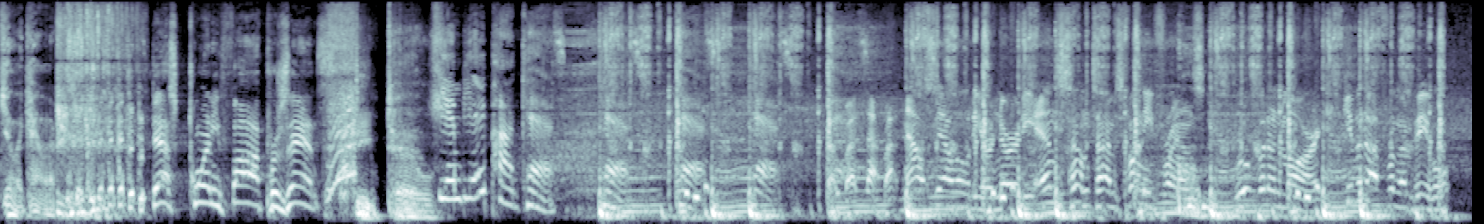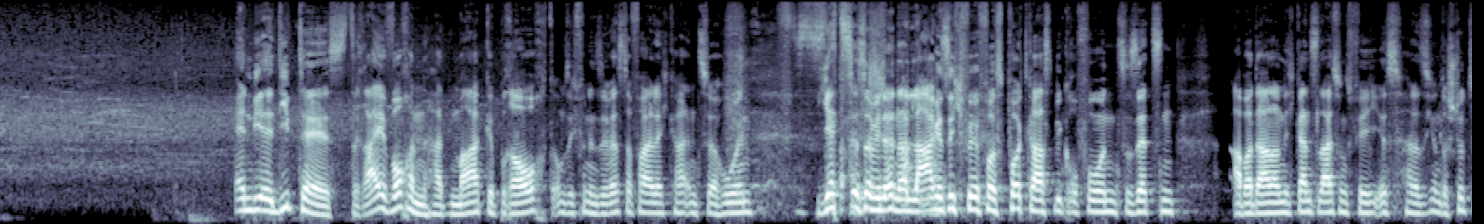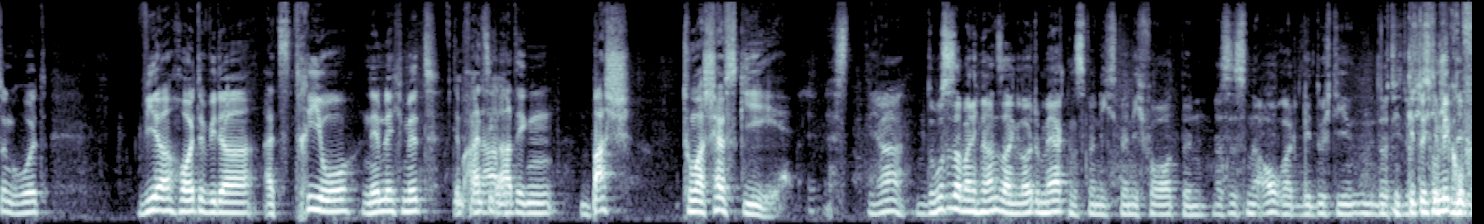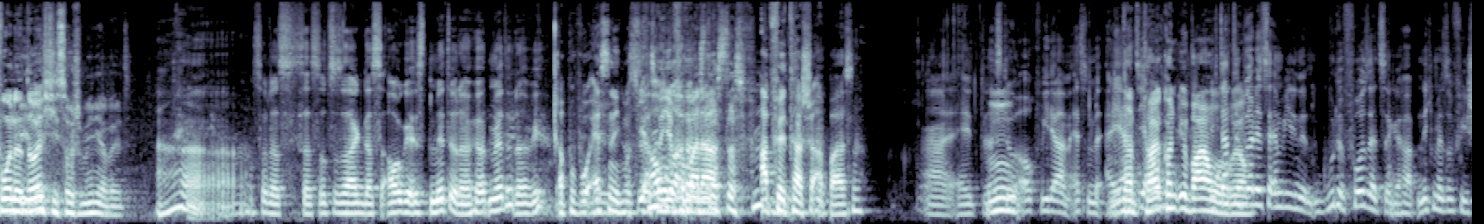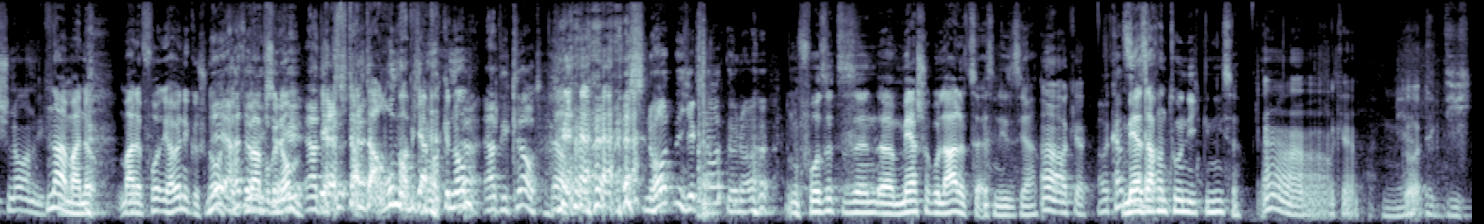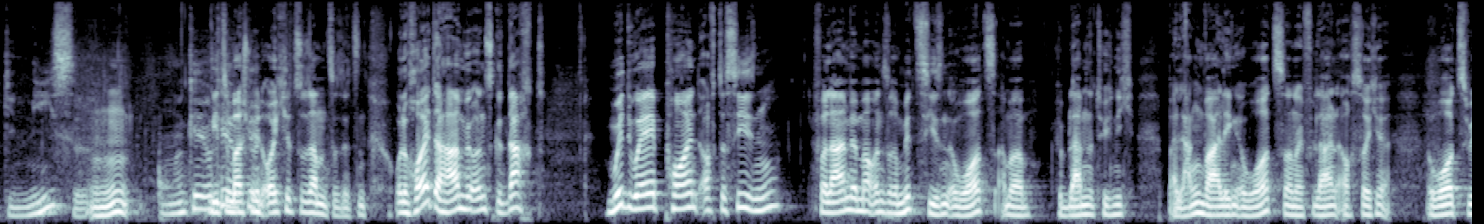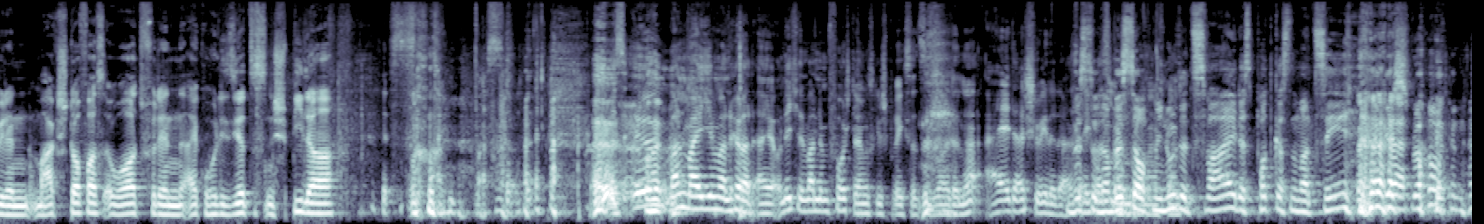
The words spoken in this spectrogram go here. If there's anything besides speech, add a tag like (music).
Killer Keller. Desk 25 presents Details. The NBA podcast. Cast, cast, cast. Now say hello to your nerdy and sometimes funny friends, Rupert and Mark. Give it up for them, people. NBA Deep Test. Drei Wochen hat Marc gebraucht, um sich von den Silvesterfeierlichkeiten zu erholen. Jetzt ist er wieder in der Lage, sich für das Podcast-Mikrofon zu setzen. Aber da er noch nicht ganz leistungsfähig ist, hat er sich Unterstützung geholt. Wir heute wieder als Trio, nämlich mit dem einzigartigen Basch Tomaszewski. Ja, du musst es aber nicht mehr ansagen. Leute merken es, wenn ich, wenn ich vor Ort bin. Das ist eine Aura, geht durch die, durch die, Geht durch die Social Mikrofone Media, durch? die Social Media Welt. So, dass das sozusagen das Auge ist mit oder hört mit oder wie? Apropos Essen, ich muss Die erstmal hier von meiner das- das Apfeltasche abbeißen. Ah, ey, bist du auch wieder am Essen mit. Ey, Na, auch- könnt ihr weiter Ich dachte, ja. du hättest irgendwie gute Vorsätze gehabt, nicht mehr so viel schnorren wie früher. Nein, meine, meine Vor ich habe nicht geschnurrt, ich habe mir einfach genommen. Er hat, Ja, stand da rum, habe ich einfach genommen. er hat geklaut. (laughs) er schnort nicht, er klaut nur noch. Die Vorsätze sind, äh, mehr Schokolade zu essen dieses Jahr. Ah, okay. Mehr du- Sachen tun, die ich genieße. Ah, okay. Mehr, die ich genieße. Okay, okay, Wie zum Beispiel okay. mit euch hier zusammenzusitzen. Und heute haben wir uns gedacht, Midway Point of the Season verleihen wir mal unsere Mid-Season Awards, aber wir bleiben natürlich nicht bei langweiligen Awards, sondern wir verleihen auch solche Awards wie den Mark Stoffers Award für den alkoholisiertesten Spieler. So ein Bastard. Dass irgendwann mal jemand hört, ey, und ich in einem Vorstellungsgespräch sitzen sollte, ne? Alter Schwede, da ist Bist du, dann bist du auf Minute 2 des Podcast Nummer 10 (laughs) gesprochen.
